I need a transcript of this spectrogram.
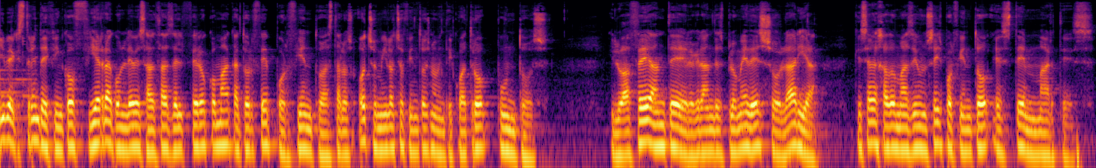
IBEX 35 cierra con leves alzas del 0,14% hasta los 8.894 puntos. Y lo hace ante el gran desplome de Solaria, que se ha dejado más de un 6% este martes.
